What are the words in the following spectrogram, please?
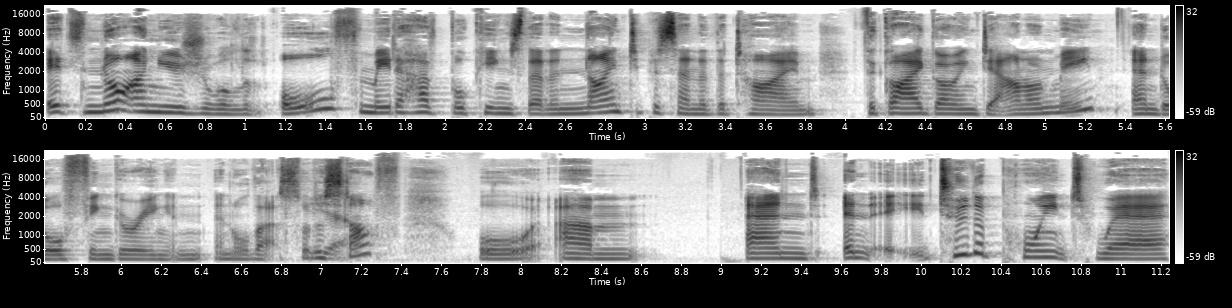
it's not unusual at all for me to have bookings that are 90% of the time the guy going down on me and or fingering and, and all that sort of Yeah. stuff or um and and to the point where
